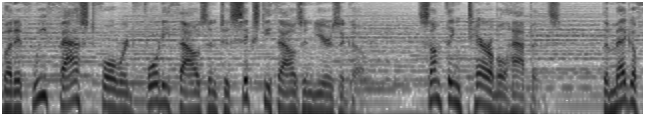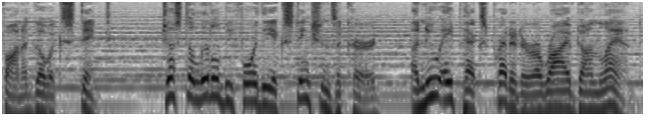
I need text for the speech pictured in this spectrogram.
But if we fast forward 40,000 to 60,000 years ago, something terrible happens. The megafauna go extinct. Just a little before the extinctions occurred, a new apex predator arrived on land.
